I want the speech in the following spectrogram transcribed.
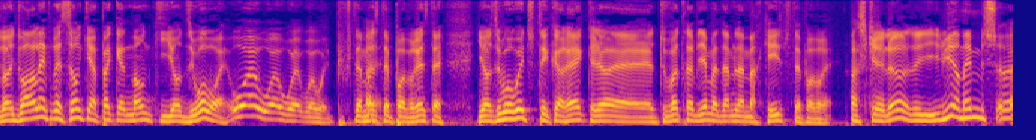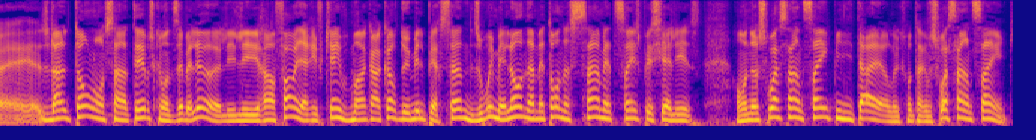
doit, il doit avoir l'impression qu'il y a un paquet de monde qui ont dit ouais ouais ouais ouais ouais ouais ouais. Puis finalement Ouais. c'était pas vrai. Ils ont dit ouais ouais tout est correct là, euh, tout va très bien Madame la Marquise, puis c'était pas vrai. Parce que là, lui a même euh, dans le ton, on sentait parce qu'on disait ben là, les, les renforts, il arrive quand il vous manque encore 2000 personnes. Il dit oui, mais là on a mettons on a 100 médecins spécialistes. On a 65 militaires là, qui sont arrivés, 65.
